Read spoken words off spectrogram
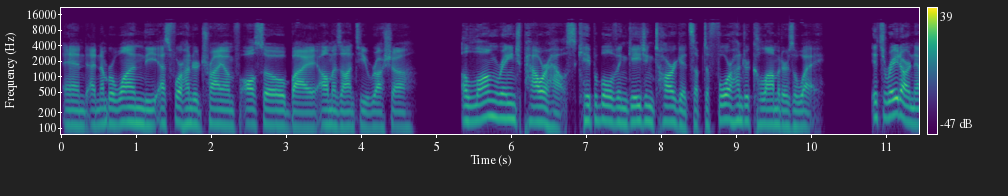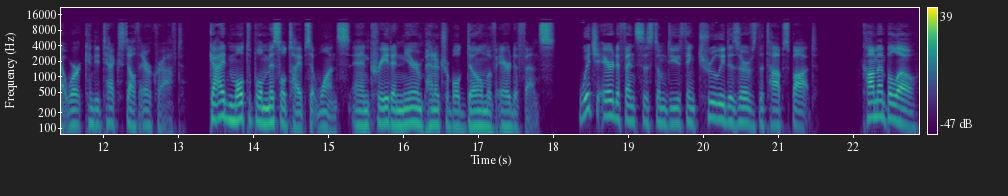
And at number one, the S400 Triumph, also by Almaz Antey-Russia, a long-range powerhouse capable of engaging targets up to 400 kilometers away. Its radar network can detect stealth aircraft, guide multiple missile types at once, and create a near-impenetrable dome of air defense. Which air defense system do you think truly deserves the top spot? Comment below.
